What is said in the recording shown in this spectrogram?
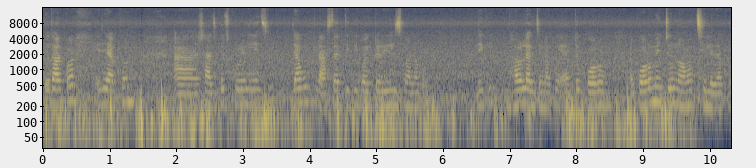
তো তারপর এই যে এখন সাজগোজ করে নিয়েছি। যাব একটু রাস্তার দিকে কয়েকটা রিলস বানাবো। দেখি, ভালো লাগছে না গো, এত গরম। আর গরমের জন্য আমার ছেলে দেখো,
